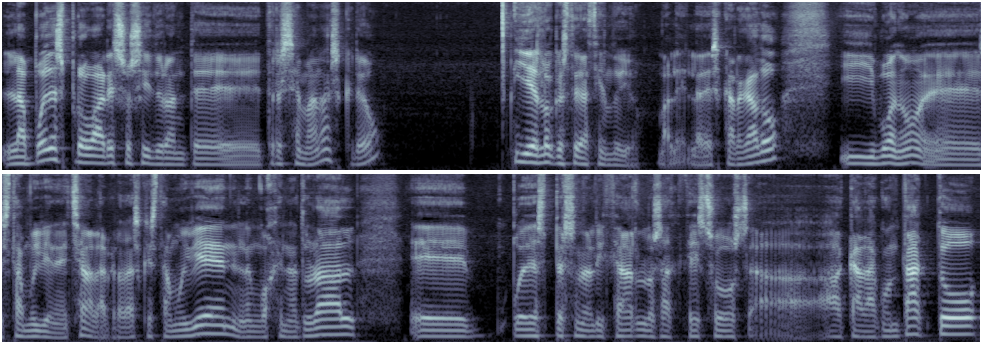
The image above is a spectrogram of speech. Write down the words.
La puedes probar, eso sí, durante tres semanas, creo. Y es lo que estoy haciendo yo, ¿vale? La he descargado y bueno, eh, está muy bien hecha, la verdad es que está muy bien, en lenguaje natural, eh, puedes personalizar los accesos a, cada contacto,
